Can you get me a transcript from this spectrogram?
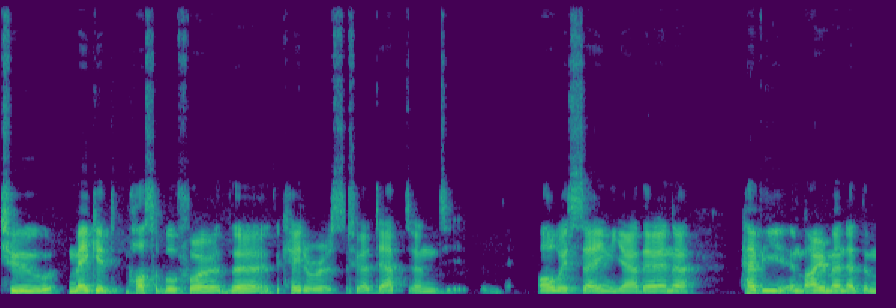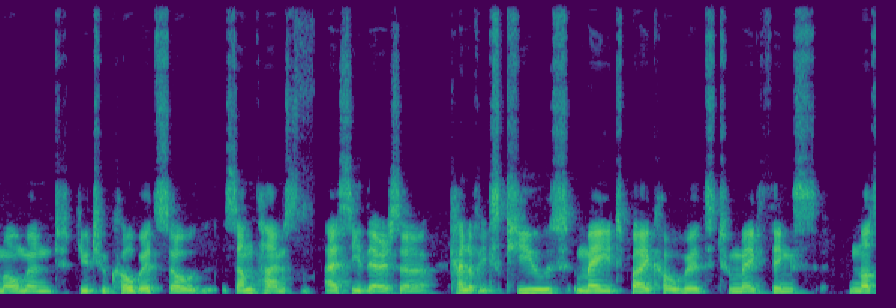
to make it possible for the, the caterers to adapt and always saying, yeah, they're in a heavy environment at the moment due to COVID. So sometimes I see there's a kind of excuse made by COVID to make things not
